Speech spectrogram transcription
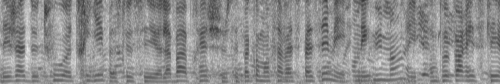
déjà de tout euh, trier parce que c'est euh, là-bas après, je ne sais pas comment ça va se passer, mais on est humain et on peut pas rester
